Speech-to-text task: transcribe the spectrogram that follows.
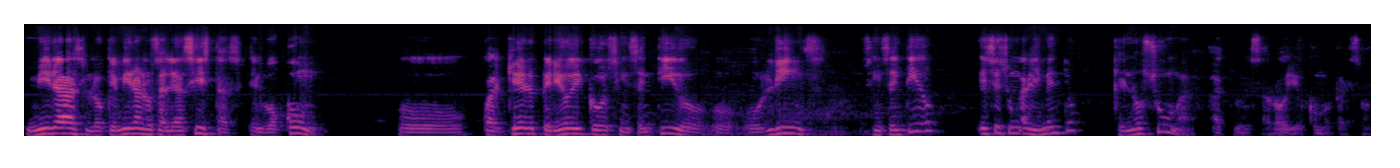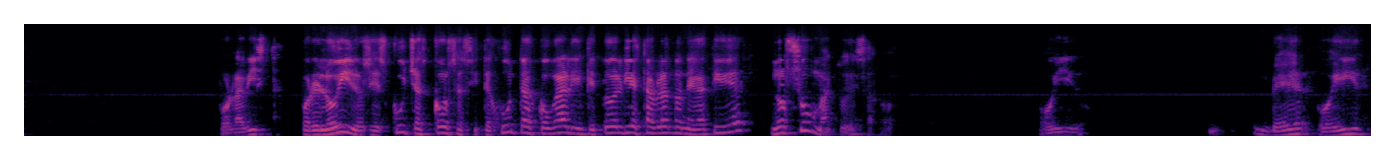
miras lo que miran los aliancistas, el Bocón, o cualquier periódico sin sentido, o, links sin sentido, ese es un alimento que no suma a tu desarrollo como persona. Por la vista. Por el oído, si escuchas cosas, si te juntas con alguien que todo el día está hablando negatividad, no suma tu desarrollo. Oído. Ver, oír,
